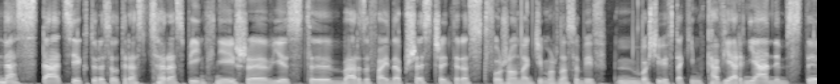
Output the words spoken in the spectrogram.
na stacje, które są teraz coraz piękniejsze. Jest e, bardzo fajna przestrzeń teraz stworzona, gdzie można sobie w, właściwie w takim kawiarnianym stylu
